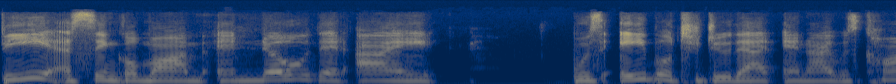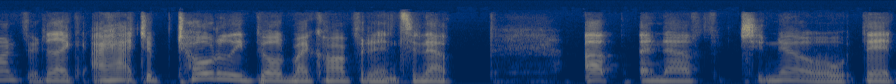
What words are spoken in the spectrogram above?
be a single mom and know that i was able to do that and i was confident like i had to totally build my confidence and up up enough to know that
